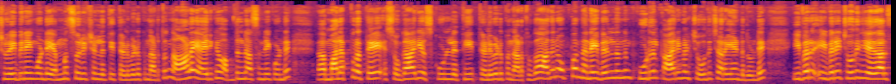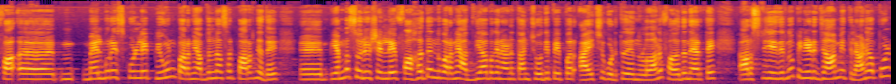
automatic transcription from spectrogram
ഷുഹൈബിനെയും കൊണ്ട് എം എസ് സൊല്യൂഷനിലെത്തി തെളിവെടുപ്പ് നടത്തും. നാളെയായിരിക്കും അബ്ദുൽ നാസറിനെ കൊണ്ട് മലപ്പുറത്തെ സ്വകാര്യ സ്കൂളിലെത്തി തെളിവെടുപ്പ് നടത്തുക. അതിനൊപ്പം തന്നെ ഇവരിൽ നിന്നും കൂടുതൽ കാര്യങ്ങൾ ചോദിച്ചറിയേണ്ടതുണ്ട്. ഇവർ ഇവരെ ചോദ്യം ചെയ്താൽ മേൽമുറി സ്കൂളിലെ പ്യൂൺ പറഞ്ഞ അബ്ദുൽ നാസർ പറഞ്ഞത് എം എസ് സൊല്യൂഷനിലെ ഫഹദ് എന്ന് പറഞ്ഞ അധ്യാപകനാണ് താൻ ചോദ്യപേപ്പർ അയച്ചു കൊടുത്തത് എന്നുള്ളതാണ്. ഫഹദ് നേരത്തെ അറസ്റ്റ് ചെയ്തിരുന്നു. പിന്നീട് ജാമ്യത്തിലാണ്. അപ്പോൾ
